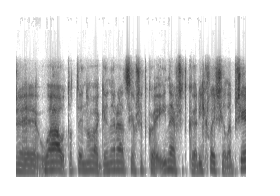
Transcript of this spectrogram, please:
že wow, toto je nová generácia, všetko je iné, všetko je rýchlejšie, lepšie,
